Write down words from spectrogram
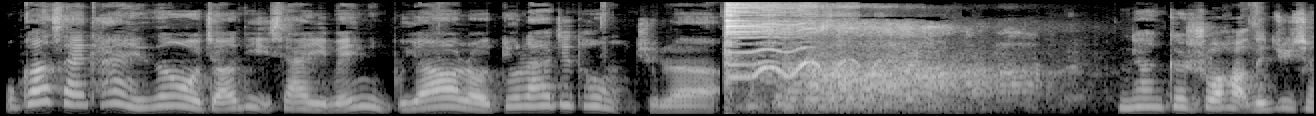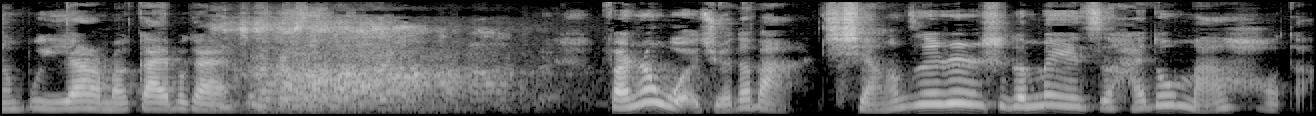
我刚才看你扔我脚底下，以为你不要了，我丢垃圾桶去了。你看跟说好的剧情不一样吧？该不该？反正我觉得吧，强子认识的妹子还都蛮好的。”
